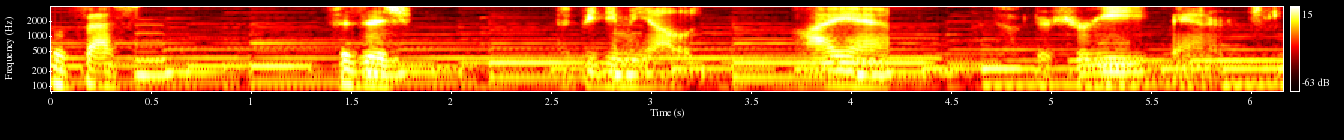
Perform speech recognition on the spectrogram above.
professor, physician, epidemiologist. I am Dr. Sri Banerjee.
